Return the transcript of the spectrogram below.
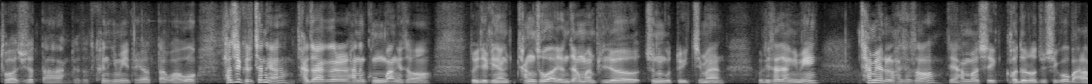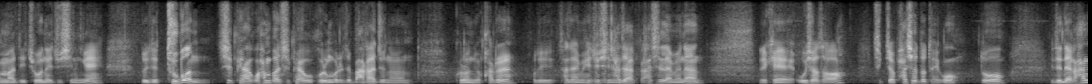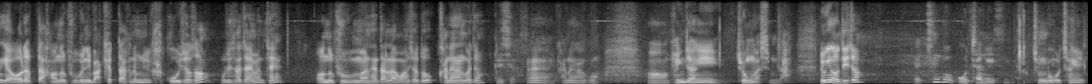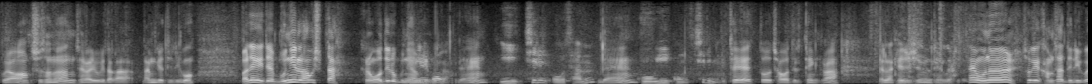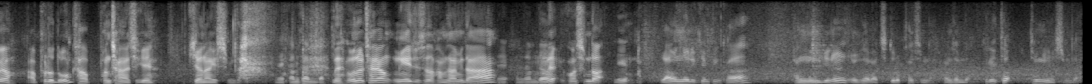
도와주셨다. 그래서 큰 힘이 되었다고 하고 사실 그렇잖아요. 자작을 하는 공방에서 또 이제 그냥 장소와 연장만 빌려주는 것도 있지만 우리 사장님이 참여를 하셔서 이제 한 번씩 거들어 주시고 말 한마디 조언해 주시는 게 또 이제 두 번 실패하고 한 번 실패하고 그런 거를 이제 막아주는 그런 역할을 우리 사장님이 해주시는 자작 하시려면은 이렇게 오셔서 직접 하셔도 되고 또 이제 내가 하는 게 어렵다 어느 부분이 막혔다 그러면 갖고 오셔서 우리 사장님한테 어느 부분만 해달라고 하셔도 가능한 거죠? 그렇죠. 네 가능하고 어, 굉장히 좋은 것 같습니다 여긴 어디죠? 네, 충북 오창에 있습니다. 충북 오창에 있고요 주소는 제가 여기다가 남겨드리고 만약에 이제 문의를 하고 싶다 그럼 어디로 문의하면 010. 됩니까? 네, 2753 네. 9207입니다. 밑에 또 적어드릴 테니까 연락해 주시면 되고요. 사장님 오늘 소개 감사드리고요. 앞으로도 사업 번창하시길 기원하겠습니다. 네, 감사합니다. 네, 오늘 촬영 응해 주셔서 감사합니다. 네, 감사합니다. 네, 고맙습니다. 네. 라운놀이 캠핑카 방문기는 여기서 마치도록 하겠습니다. 감사합니다. 크리에이터 정민이었습니다.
